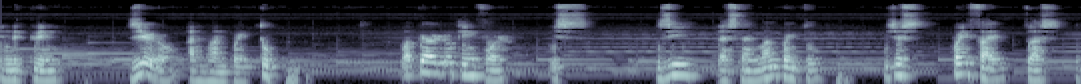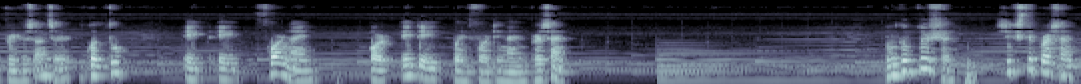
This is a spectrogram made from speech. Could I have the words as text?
in between 0 and 1.2. What we are looking for is z less than 1.2 which is 0.5 plus the previous answer equal to 8849 or 88.49%. In conclusion, 60%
